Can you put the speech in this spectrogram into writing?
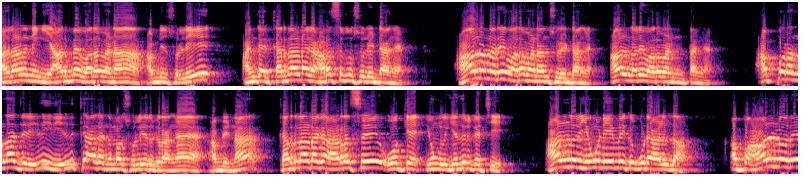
அதனால நீங்க யாருமே வர வேணாம் அப்படின்னு சொல்லி அங்க கர்நாடக அரசுக்கும் சொல்லிட்டாங்க. ஆளுநரையும் வர வேணாம்னு சொல்லிட்டாங்க. ஆளுநரையும் வர வேண்டாங்க அப்புறம் தான் தெரியுது இது எதுக்காக இந்த மாதிரி சொல்லியிருக்கிறாங்க அப்படின்னா கர்நாடக அரசு ஓகே இவங்களுக்கு எதிர்க்கட்சி. ஆளுநர் இவங்க நியமிக்கக்கூடிய ஆள் தான் அப்போ ஆளுநரே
